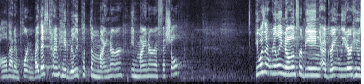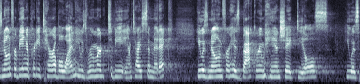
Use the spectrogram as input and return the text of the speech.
all that important. By this time, he had really put the minor in minor official. He wasn't really known for being a great leader. He was known for being a pretty terrible one. He was rumored to be anti Semitic. He was known for his backroom handshake deals. He was,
